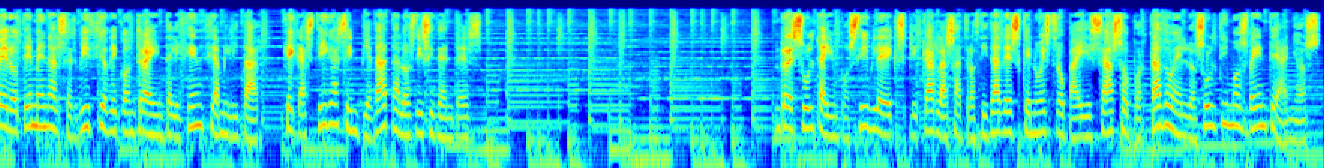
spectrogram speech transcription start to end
pero temen al servicio de contrainteligencia militar, que castiga sin piedad a los disidentes. Resulta imposible explicar las atrocidades que nuestro país ha soportado en los últimos 20 años.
